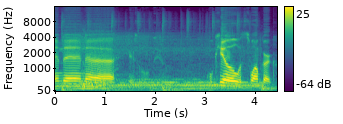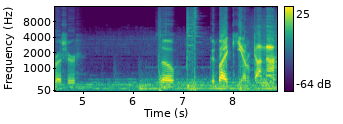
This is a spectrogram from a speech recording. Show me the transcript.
And then, uh, here's what we'll do. We'll kill with Swamp Guard Crusher. So, goodbye Kirgana.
